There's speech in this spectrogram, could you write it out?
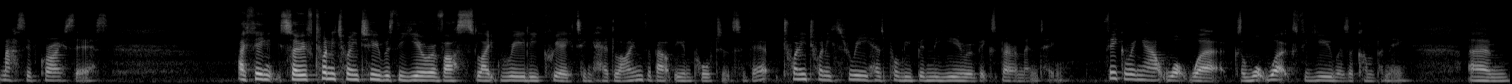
massive crisis. I think so. If 2022 was the year of us like really creating headlines about the importance of it, 2023 has probably been the year of experimenting, figuring out what works what works for you as a company. Um,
